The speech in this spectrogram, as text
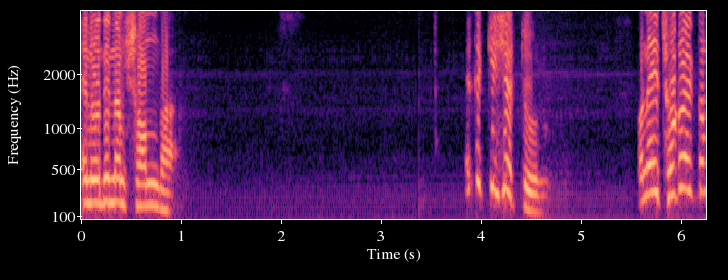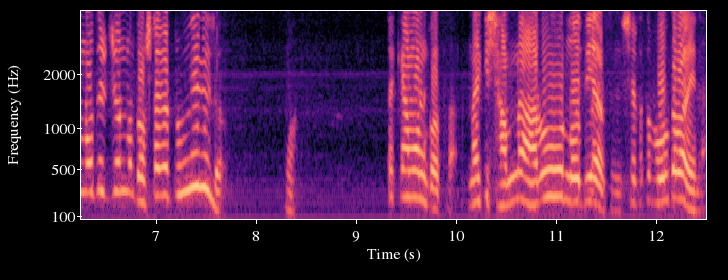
এই নদীর নাম সন্ধ্যা। এটা কিসের টুল মানে এই ছোট একটা নদীর জন্য দশ টাকা টুল নিয়ে নিল? এটা কেমন কথা? নাকি সামনে আরও নদী আছে? সেটা তো বলতে পারি না।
